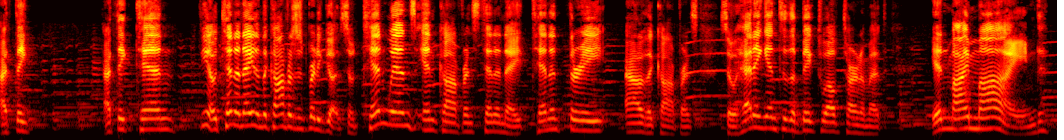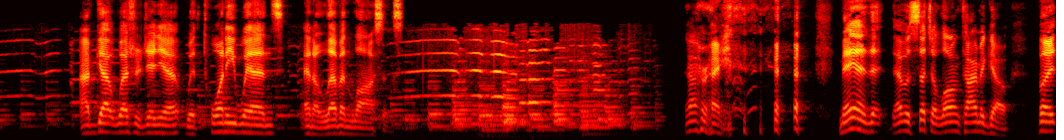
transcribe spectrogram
I think I think 10 you know, 10 and 8 in the conference is pretty good. So 10 wins in conference, 10 and 8, 10 and 3 out of the conference. So heading into the Big 12 tournament, in my mind, I've got West Virginia with 20 wins and 11 losses. All right. Man, that, that was such a long time ago. But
